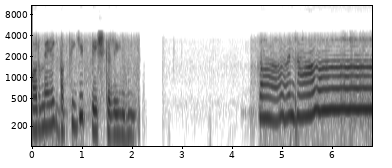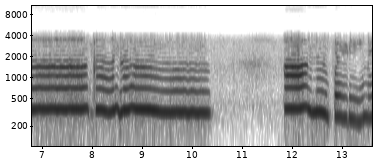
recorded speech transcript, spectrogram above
और मैं एक भक्ति गीत पेश कर रही हूँ। कान्हा कान्हा आन पड़ी मैं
